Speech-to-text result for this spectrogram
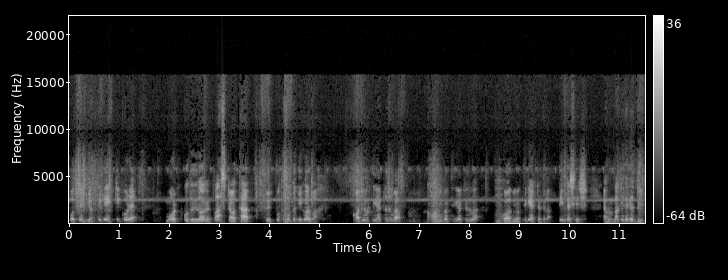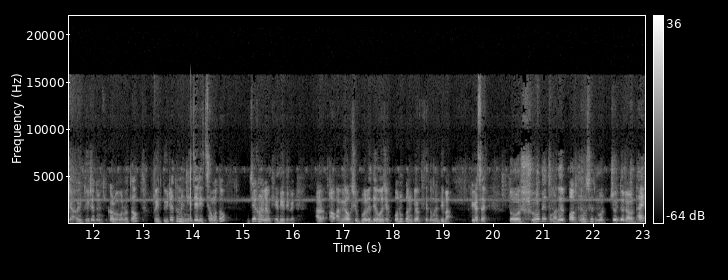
প্রত্যেক বিভাগ থেকে একটি করে মোট কত দিতে হবে? পাঁচটা, অর্থাৎ তুমি প্রথমত কি করবা? ক থেকে একটা দেবা, খ বিভাগ থেকে একটা দেবা, গ বিভাগ থেকে একটা দিলাম তিনটা শেষ। এখন বাকি থাকে দুইটা। ওই দুইটা তুমি কি করবে বলো তো? ওই দুইটা তুমি নিজের ইচ্ছা মতো যে কোনো বিভাগ থেকে দিয়ে দেবে। আর আমি অবশ্যই বলে দেবো যে কোন কোন বিভাগ থেকে তোমরা দিবা। ঠিক আছে? তো শুরুতে তোমাদের অধ্যায় হচ্ছে মোট চোদ্দটা অধ্যায়।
